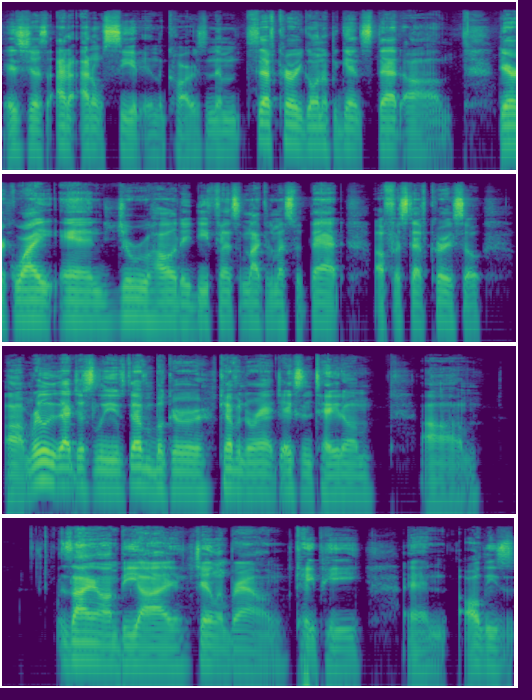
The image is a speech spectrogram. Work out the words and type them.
it's just I don't, I don't see it in the cards. And then Steph Curry going up against that um, Derrick White and Jrue Holiday defense. I'm not gonna mess with that uh, for Steph Curry. So um, really, that just leaves Devin Booker, Kevin Durant, Jayson Tatum. Um, Zion, BI, Jaylen Brown, KP, and all these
